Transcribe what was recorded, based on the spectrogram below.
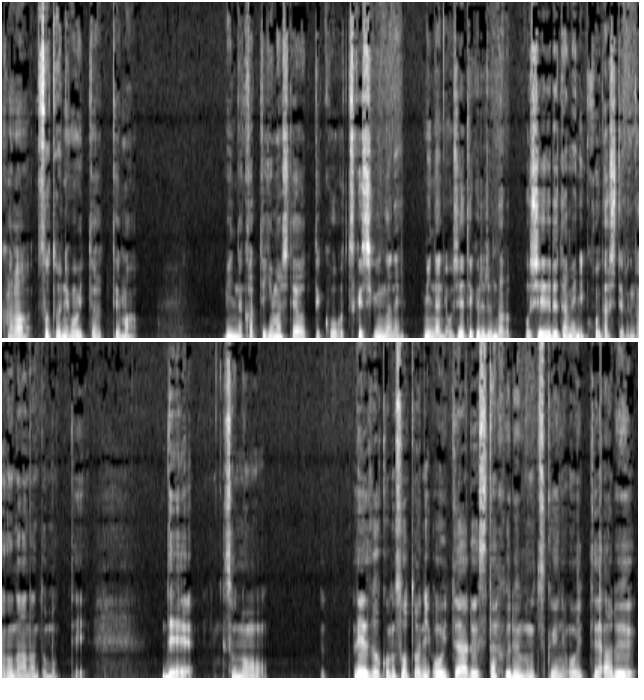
から、外に置いてあって、まあ、みんな買ってきましたよって、こう、つくしくんがね、みんなに教えてくれるんだろう、教えるためにこう出してるんだろうな、なんて思って。で、その、冷蔵庫の外に置いてある、スタッフルームの机に置いてある、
